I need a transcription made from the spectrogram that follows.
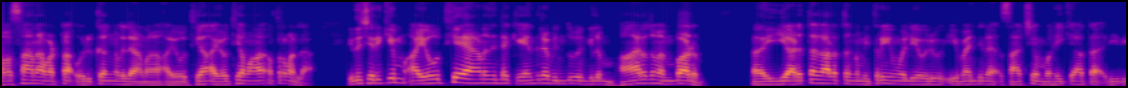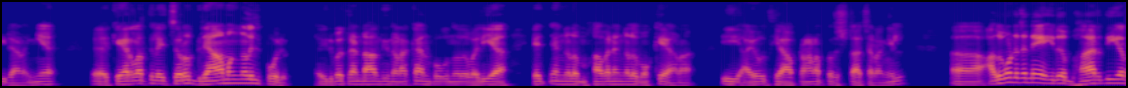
അവസാന വട്ട ഒരുക്കങ്ങളിലാണ് അയോധ്യ. അയോധ്യ മാത്രമല്ല ഇത് ശരിക്കും അയോധ്യയാണ് ഇതിന്റെ കേന്ദ്ര ബിന്ദുവെങ്കിലും ഭാരതമെമ്പാടും ഈ അടുത്ത കാലത്തെങ്ങും ഇത്രയും വലിയ ഒരു ഇവന്റിന് സാക്ഷ്യം വഹിക്കാത്ത രീതിയിലാണ്. ഇങ്ങ് കേരളത്തിലെ ചെറു ഗ്രാമങ്ങളിൽ പോലും ഇരുപത്തിരണ്ടാം തീയതി നടക്കാൻ പോകുന്നത് വലിയ യജ്ഞങ്ങളും ഹവനങ്ങളും ഒക്കെയാണ് ഈ അയോധ്യ പ്രാണപ്രതിഷ്ഠാ ചടങ്ങിൽ. അതുകൊണ്ട് തന്നെ ഇത് ഭാരതീയർ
